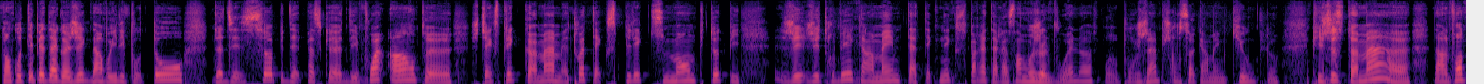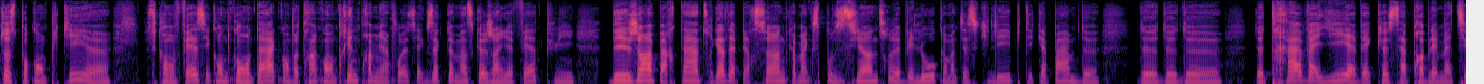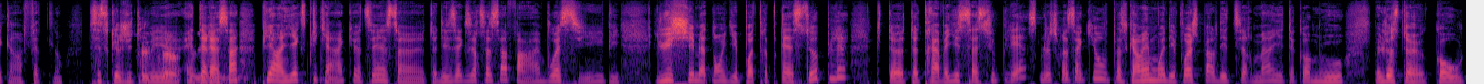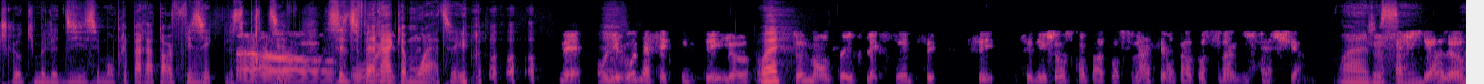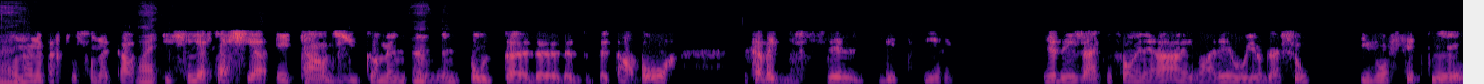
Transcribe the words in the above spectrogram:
ton côté pédagogique d'envoyer des photos, de dire ça, parce que des fois, entre, euh, je t'explique comment, mais toi, t'expliques, tu montes, puis tout, puis j'ai trouvé quand même ta technique super intéressante. Moi, je le vois, là, pour, Jean, puis je trouve ça quand même cute, là. Puis justement, euh, dans le fond, c'est pas compliqué. euh, ce qu'on fait, c'est qu'on te contacte, on va te rencontrer une première fois. C'est exactement ce que Jean y a fait. Puis déjà, en partant, tu regardes la personne, comment il se positionne sur le vélo, comment est-ce qu'il est, puis tu es capable de, de, de, de, de travailler avec sa problématique, en fait. C'est ce que j'ai trouvé ça, euh, intéressant. Puis en y expliquant que, tu as des exercices à faire, voici. Puis lui, je sais, mettons, il n'est pas très, très souple, puis tu as, travaillé sa souplesse. Là, je trouvais ça cute, parce que quand même, moi, des fois, je parle d'étirement, il était comme, oh. Mais là, c'est un coach là, qui me l'a dit. C'est mon préparateur physique, le sportif. Ah, c'est différent oui. que moi, tu sais. Mais au niveau de la flexibilité, là, ouais. tout le monde peut être flexible. C'est- C'est des choses qu'on parle pas souvent. C'est on parle pas souvent du fascia. Ouais, je le sais. fascia, là, Ouais. on en a partout sur notre corps. Ouais. Puis si le fascia est tendu comme une, Mm. une, une peau de, de, de- de tambour, ça va être difficile d'étirer. Il y a des gens qui font une erreur, ils vont aller au yoga show, ils vont s'étirer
